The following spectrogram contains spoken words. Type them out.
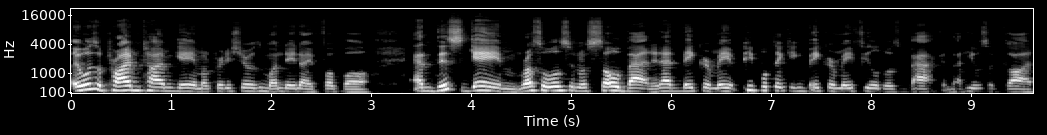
it was a prime time game. I'm pretty sure it was Monday Night Football, and this game, Russell Wilson was so bad. It had Baker May people thinking Baker Mayfield was back and that he was a god.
